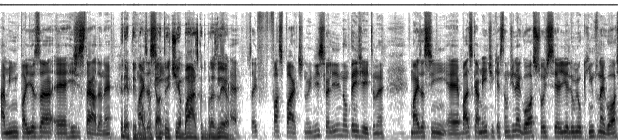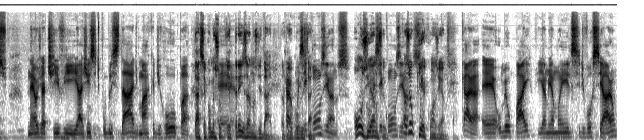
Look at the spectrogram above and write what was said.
a minha empresa é, registrada, né? Treta, então, Mas, assim, aquela tretinha básica do brasileiro. É, isso aí faz parte. No início ali não tem jeito, né? Mas assim, é, basicamente em questão de negócio, hoje seria ali o meu quinto negócio. Né? Eu já tive agência de publicidade, marca de roupa. Tá, você começou é... com o quê? Três anos de idade? Cara, eu comecei com 11 anos. 11 anos? Comecei com 11 anos. Fazer o quê com 11 anos, cara? Cara, é, o meu pai e a minha mãe, eles se divorciaram.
